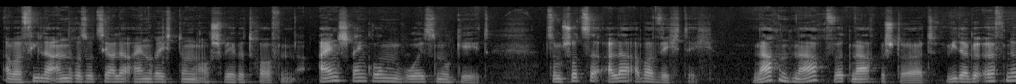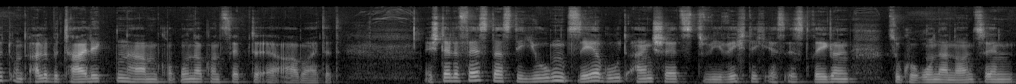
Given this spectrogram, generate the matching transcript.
aber viele andere soziale Einrichtungen auch schwer getroffen. Einschränkungen, wo es nur geht. Zum Schutze aller aber wichtig. Nach und nach wird nachgesteuert, wieder geöffnet und alle Beteiligten haben Corona-Konzepte erarbeitet. Ich stelle fest, dass die Jugend sehr gut einschätzt, wie wichtig es ist, Regeln zu Corona-19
